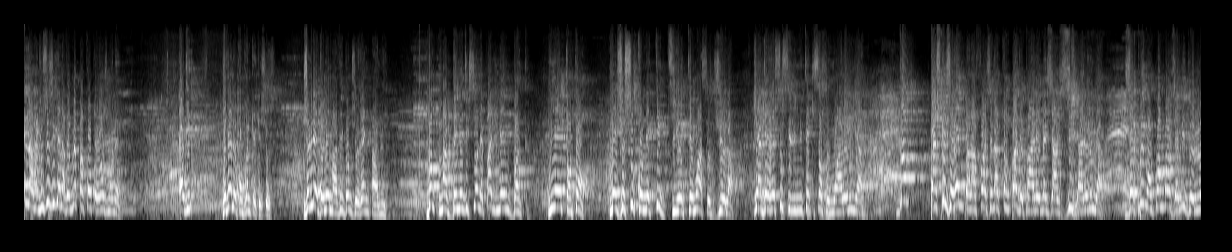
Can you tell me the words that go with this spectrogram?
Elle je suis sûr qu'elle n'avait même pas compte Orange Monnaie. Elle dit, je viens de comprendre quelque chose. Je lui ai donné ma vie, donc je règne par lui. Donc ma bénédiction n'est pas liée à une banque, ni à un tonton. Mais je suis connecté directement à ce Dieu-là, qui a des ressources illimitées qui sont pour moi. Alléluia. Donc, parce que je règne par la foi, je n'attends pas de parler, mais j'agis. Alléluia. J'ai pris mon pombo, j'ai mis de l'eau,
